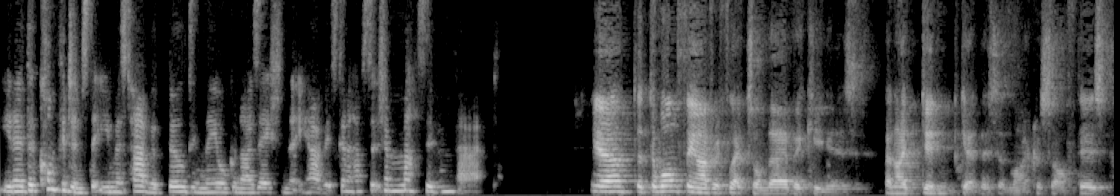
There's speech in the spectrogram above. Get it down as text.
you know the confidence that you must have of building the organization that you have. It's going to have such a massive impact Yeah, the, the one thing I'd reflect on there, Vicky, is, and I didn't get this at Microsoft, is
